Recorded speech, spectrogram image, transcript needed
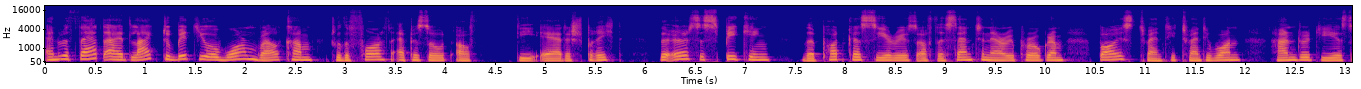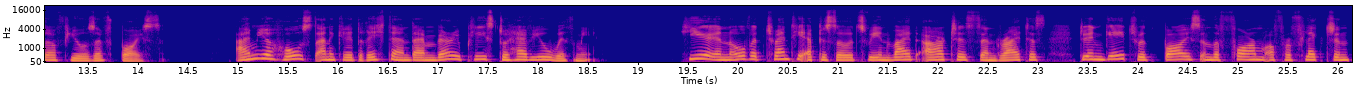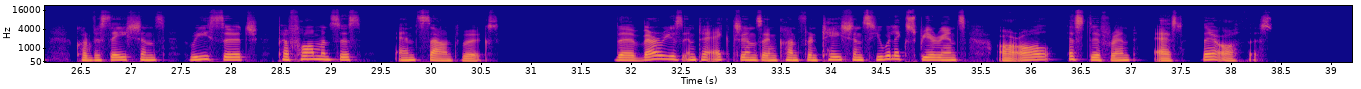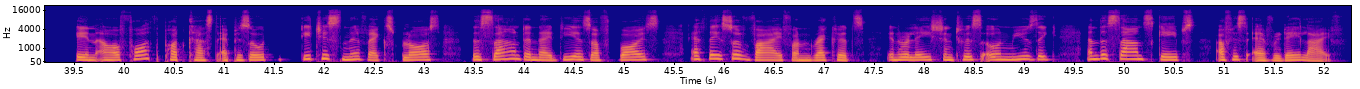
And with that, I'd like to bid you a warm welcome to the fourth episode of Die Erde spricht, The Earth is Speaking, the podcast series of the centenary program Beuys 2021 100 Years of Joseph Beuys. I'm your host, Annegret Richter, and I'm very pleased to have you with me. Here, in over 20 episodes, we invite artists and writers to engage with Beuys in the form of reflection, conversations, research, performances, and sound works. The various interactions and confrontations you will experience are all as different as their authors. In our fourth podcast episode, DJ Sniff explores the sound and ideas of Beuys as they survive on records in relation to his own music and the soundscapes of his everyday life.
